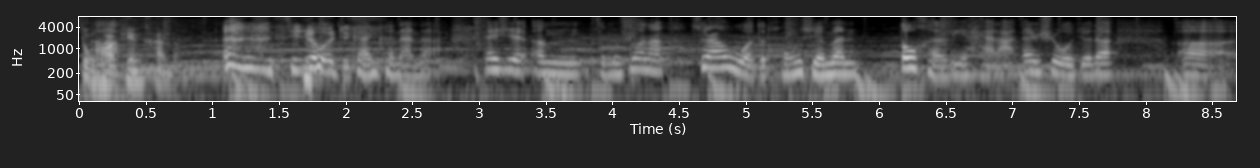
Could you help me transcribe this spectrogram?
动画片看的吗？其实我只看柯南的，但是嗯，怎么说呢？虽然我的同学们都很厉害啦，但是我觉得，呃，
